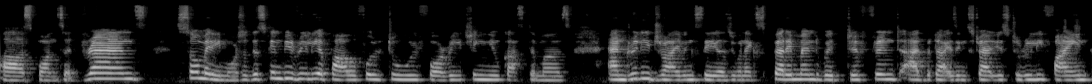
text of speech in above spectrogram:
uh, sponsored brands so many more. So this can be really a powerful tool for reaching new customers and really driving sales. You want to experiment with different advertising strategies to really find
